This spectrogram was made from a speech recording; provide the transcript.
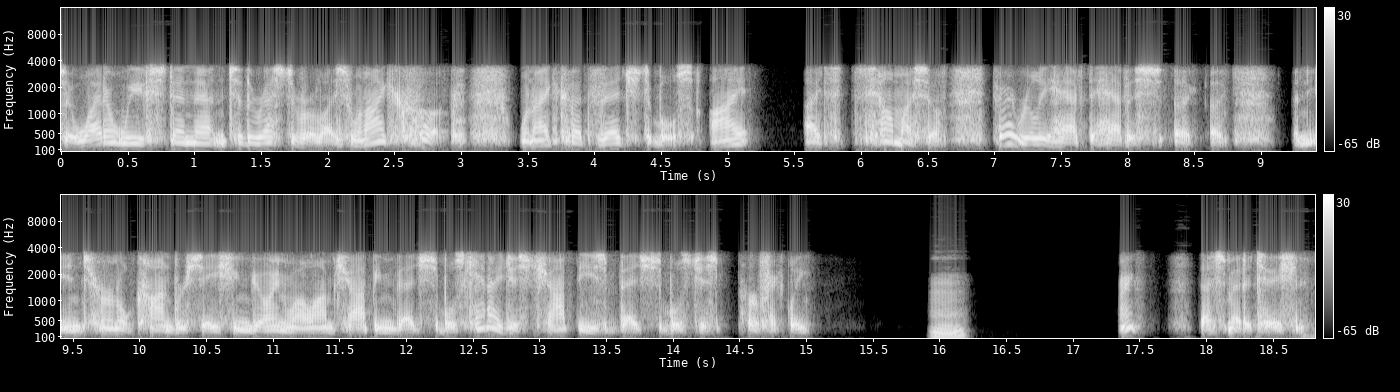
So why don't we extend that into the rest of our lives? When I cook, when I cut vegetables, I I tell myself, do I really have to have a, a, a, an internal conversation going while I'm chopping vegetables? Can't I just chop these vegetables just perfectly? Mm-hmm. Right? That's meditation.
